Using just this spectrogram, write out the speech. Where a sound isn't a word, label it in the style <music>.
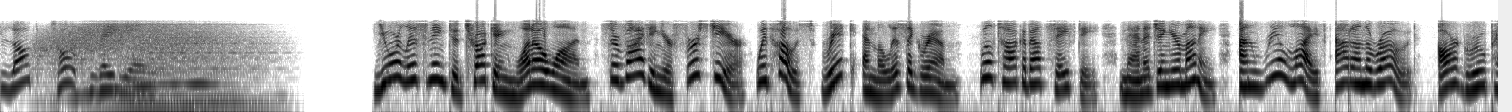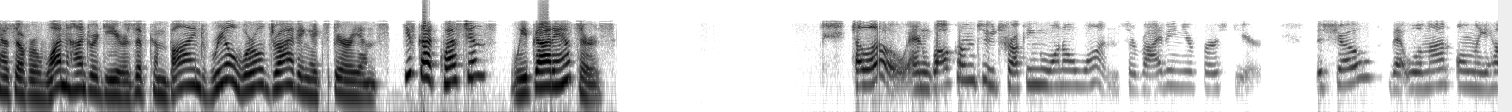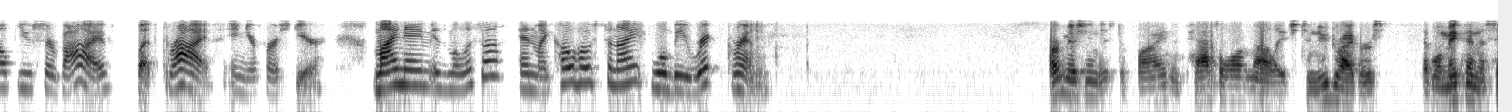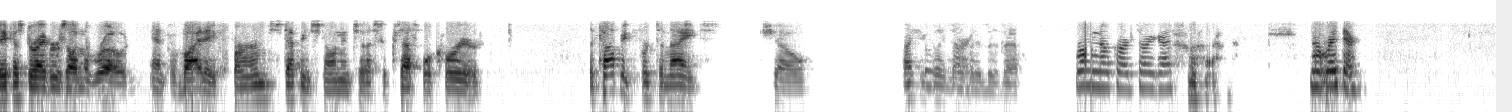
Blog Talk Radio. You're listening to Trucking 101 Surviving Your First Year with hosts Rick and Melissa Grimm. We'll talk about safety, managing your money, and real life out on the road. Our group has over 100 years of combined real world driving experience. You've got questions? We've got answers. Hello, and welcome to Trucking 101 Surviving Your First Year the show that will not only help you survive, but thrive in your first year. My name is Melissa, and my co host tonight will be Rick Grimm. Our mission is to find and pass along knowledge to new drivers that will make them the safest drivers on the road and provide a firm stepping stone into a successful career. The topic for tonight's show practically oh, Wrong note card, sorry guys. <laughs> No, right there.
